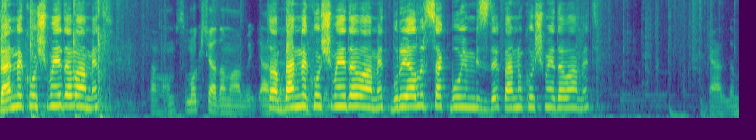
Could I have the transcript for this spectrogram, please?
Benle koşmaya devam et. Tamam. Smoke içi adam abi. Geldi. Tamam benle koşmaya devam et. Burayı alırsak bu oyun bizde. Benle koşmaya devam et. Geldim.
